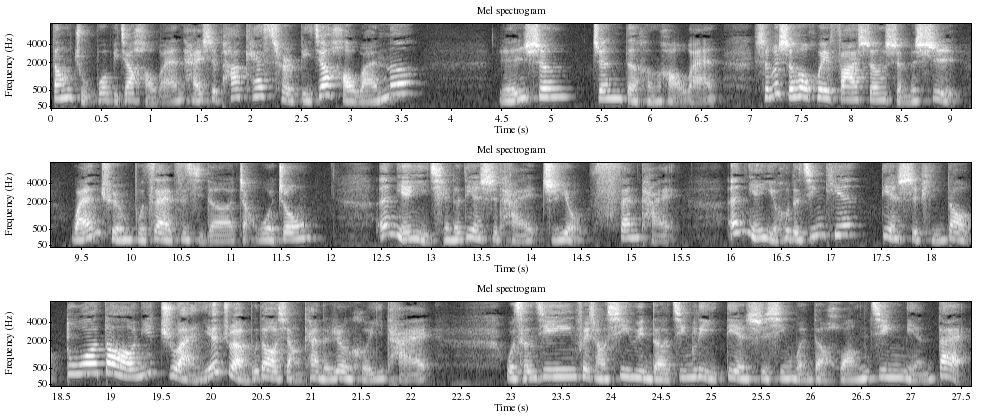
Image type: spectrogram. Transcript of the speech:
当主播比较好玩，还是 podcaster 比较好玩呢？人生真的很好玩。什么时候会发生什么事，完全不在自己的掌握中。N 年以前的电视台只有三台，N 年以后的今天，电视频道多到你转也转不到想看的任何一台。我曾经非常幸运地经历电视新闻的黄金年代，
